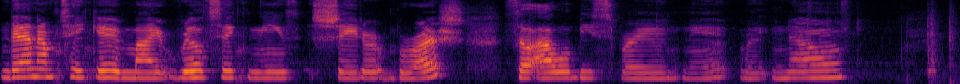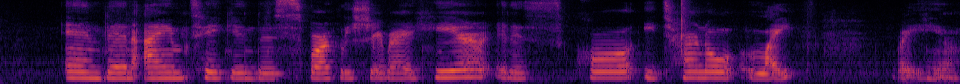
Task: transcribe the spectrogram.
Then I'm taking my Real Techniques shader brush. So I will be spraying it right now. And then I am taking this sparkly shade right here. It is called Eternal Light right here.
